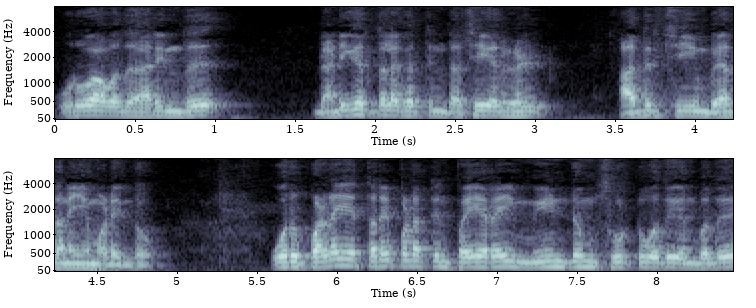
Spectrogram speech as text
உருவாவது அறிந்து நடிகர் திலகத்தின் ரசிகர்கள் அதிர்ச்சியும் வேதனையும் அடைந்தோம். ஒரு பழைய திரைப்படத்தின் பெயரை மீண்டும் சூட்டுவது என்பது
